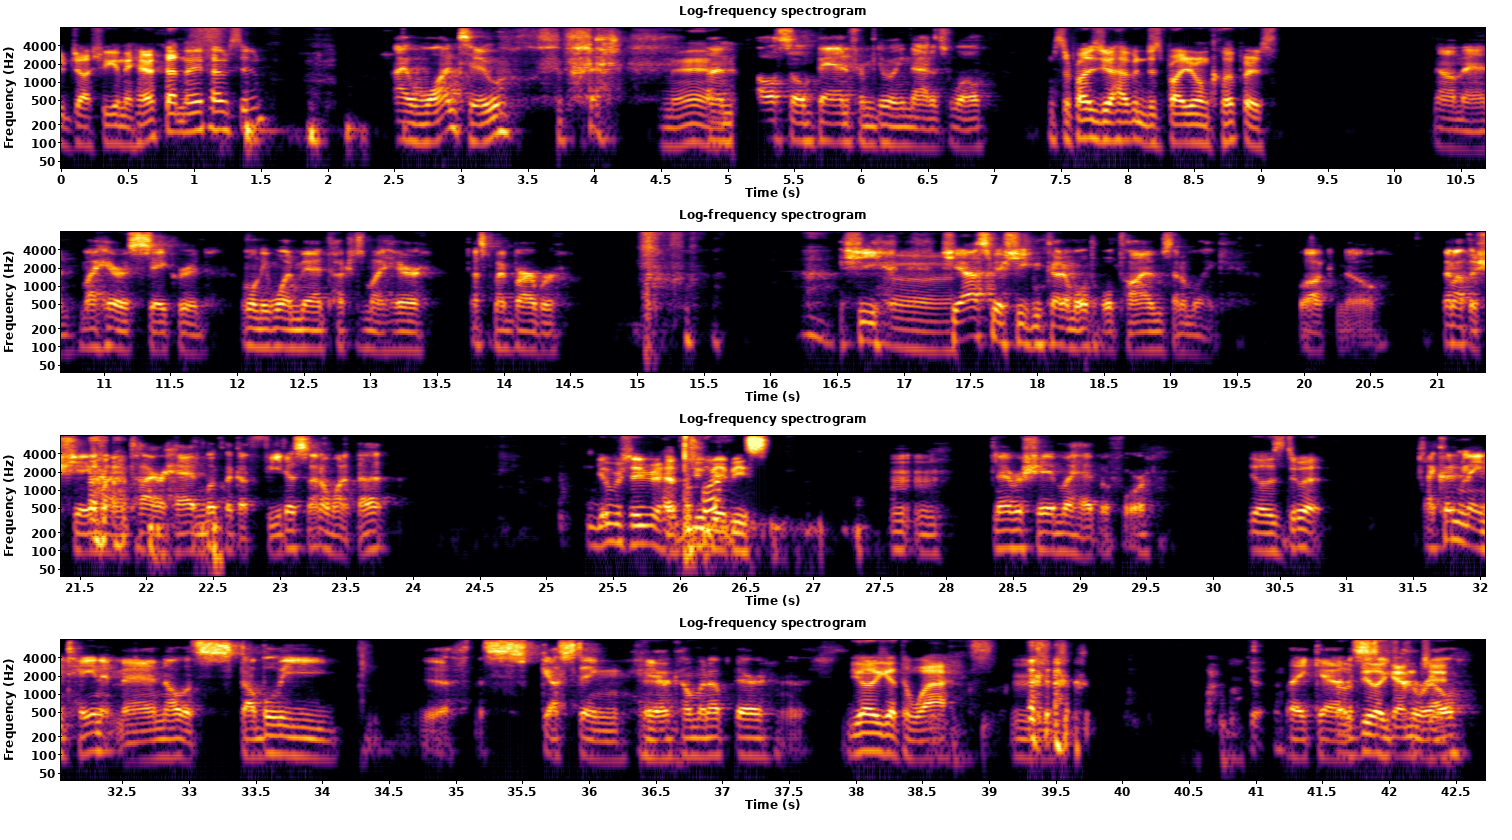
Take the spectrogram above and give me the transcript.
You, Josh, you getting a haircut anytime soon? I want to. Man, I'm also banned from doing that as well. I'm surprised you haven't just brought your own clippers. No, man, my hair is sacred. Only one man touches my hair. That's my barber. She Uh, she asked me if she can cut it multiple times, and I'm like, fuck no. I don't have to shave my entire head and look like a fetus. I don't want that. you ever shave your head have two before? babies. Mm-mm. Never shaved my head before. Yo, let's do it. I couldn't maintain it, man. All the stubbly, ugh, disgusting hair Yeah. coming up there. You gotta get the wax. Mm. Like uh, That'd the be like Steve MJ. Carell.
